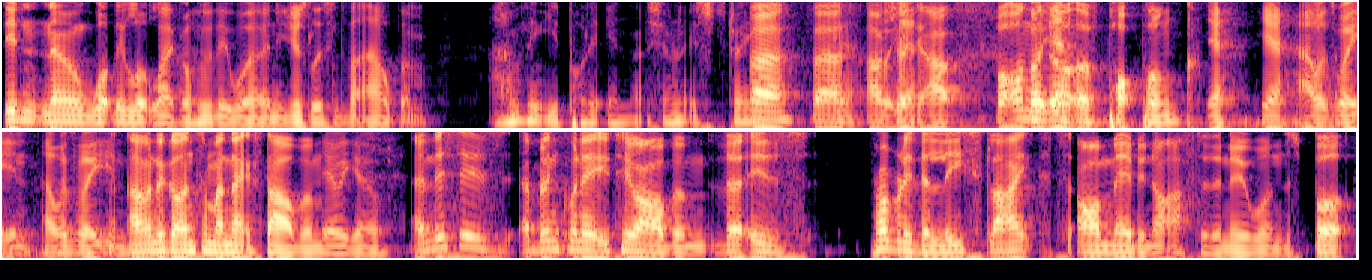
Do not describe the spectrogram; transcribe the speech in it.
didn't know what they looked like or who they were, and you just listened to that album, I don't think you'd put it in that genre. It's strange. Fair, fair. Yeah, I'll check yeah. it out. But on But the yeah. note of pop punk, yeah, yeah. I was waiting. I was waiting. I'm going to go into my next album. Here we go. And this is a Blink 182 album that is probably the least liked, or maybe not after the new ones. But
